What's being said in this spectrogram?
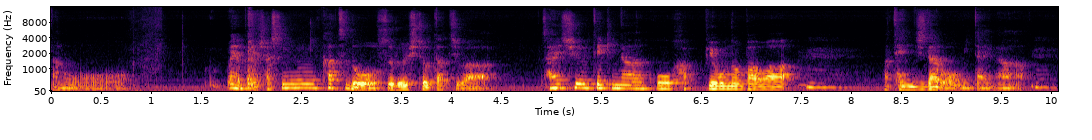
あのまあやっぱり写真活動をする人たちは最終的なこう発表の場は、うん。まあ、展示だろうみたいなうん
